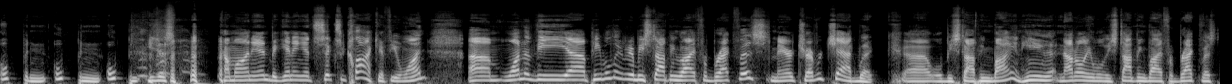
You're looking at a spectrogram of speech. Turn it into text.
open, open, open. You just come on in beginning at 6 o'clock if you want. Um, one of the uh, people that are going to be stopping by for breakfast, Mayor Trevor Chadwick, uh, will be stopping by. And he not only will be stopping by for breakfast,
